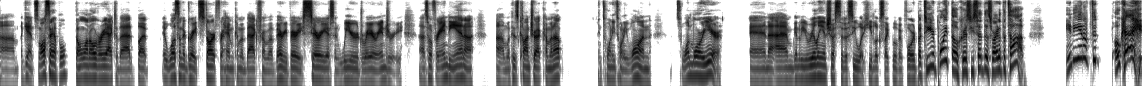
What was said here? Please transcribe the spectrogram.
Um, again, small sample, don't want to overreact to that, but it wasn't a great start for him coming back from a very, very serious and weird, rare injury. Uh, so for Indiana, um, with his contract coming up in 2021, it's one more year. And I'm going to be really interested to see what he looks like moving forward. But to your point, though, Chris, you said this right at the top. Indiana did okay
